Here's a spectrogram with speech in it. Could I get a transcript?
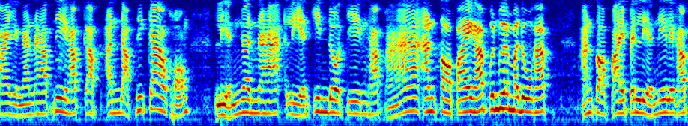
มาอย่างนั้นนะครับ นี่ครับกับอันดับที่ 9 ของเหรียญเงินนะฮะ เหรียญอินโดจีนครับ อ่า อันต่อไปครับเพื่อนๆมาดูครับ อันต่อไปเป็นเหรียญนี้เลยครับ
